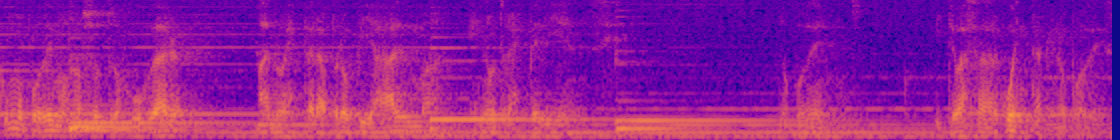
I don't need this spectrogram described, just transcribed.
¿Cómo podemos nosotros juzgar a nuestra propia alma en otra experiencia? No podemos te vas a dar cuenta que no podés.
